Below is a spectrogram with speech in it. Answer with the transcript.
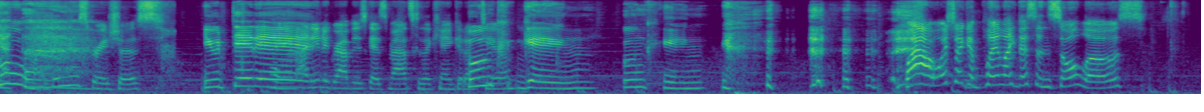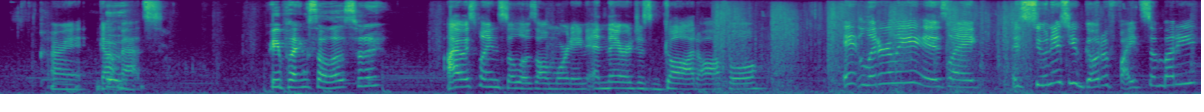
Oh my goodness gracious. You did on, I need to grab these guys' mats because I can't get up to you. Gang. Boonk gang. Wow, I wish I could play like this in solos. All right, got mats. Are you playing solos today? I was playing solos all morning and they're just god awful. It literally is like as soon as you go to fight somebody,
